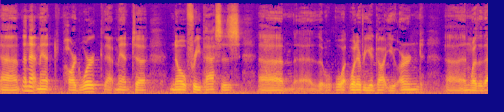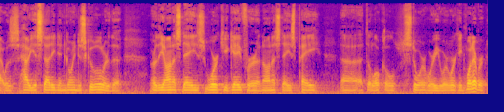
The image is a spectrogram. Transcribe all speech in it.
uh, and that meant hard work. That meant uh, no free passes. whatever you got, you earned uh, and whether that was how you studied and going to school or the or the honest day's work you gave for an honest day's pay uh, at the local store where you were working, whatever.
